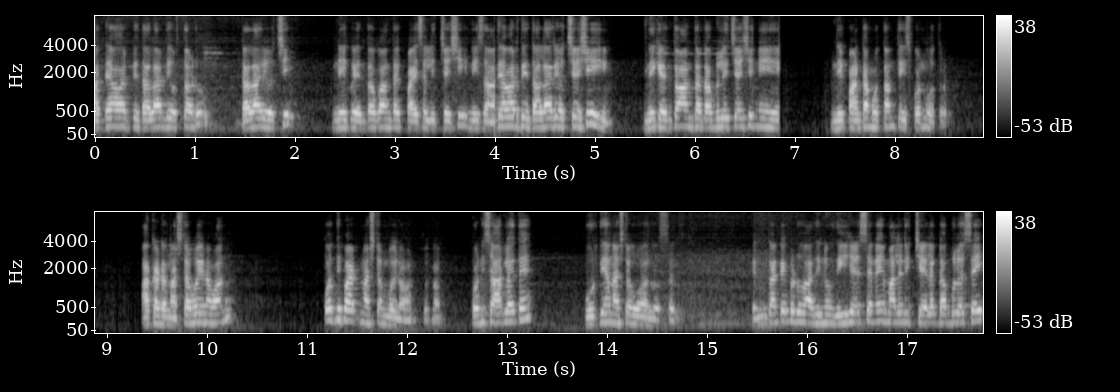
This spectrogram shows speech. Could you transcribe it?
మధ్యవర్తి దళారి వస్తాడు దళారి వచ్చి నీకు ఎంతో కొంత పైసలు ఇచ్చేసి నీ మధ్యవర్తి దళారి వచ్చేసి నీకు ఎంతో అంత డబ్బులు ఇచ్చేసి నీ నీ పంట మొత్తం తీసుకొని పోతాడు. అక్కడ నష్టపోయిన వాను కొద్దిపాటి నష్టం పోయినావు అనుకుందాం కొన్నిసార్లు అయితే పూర్తిగా నష్టపోవాల్సి వస్తుంది. ఎందుకంటే ఇప్పుడు అది నువ్వు తీసేస్తేనే మళ్ళీ నీకు చేలకు డబ్బులు వస్తాయి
